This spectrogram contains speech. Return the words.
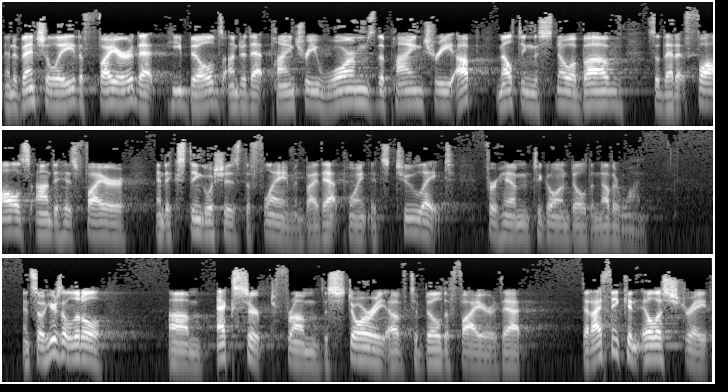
And eventually, the fire that he builds under that pine tree warms the pine tree up, melting the snow above so that it falls onto his fire and extinguishes the flame. And by that point, it's too late for him to go and build another one. And so here's a little um, excerpt from the story of To Build a Fire that, that I think can illustrate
